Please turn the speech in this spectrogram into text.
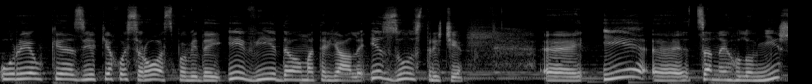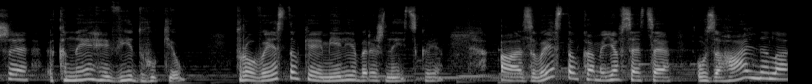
уривки з якихось розповідей, і відеоматеріали, і зустрічі. Е, І е, це найголовніше книги відгуків про виставки Емілії Бережницької. А з виставками я все це узагальнила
